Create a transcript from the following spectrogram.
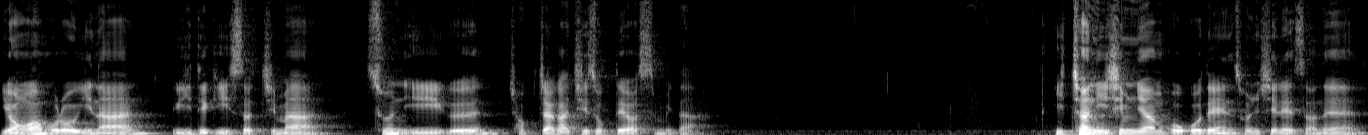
영업으로 인한 이득이 있었지만 순이익은 적자가 지속되었습니다. 2020년 보고된 손실에서는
